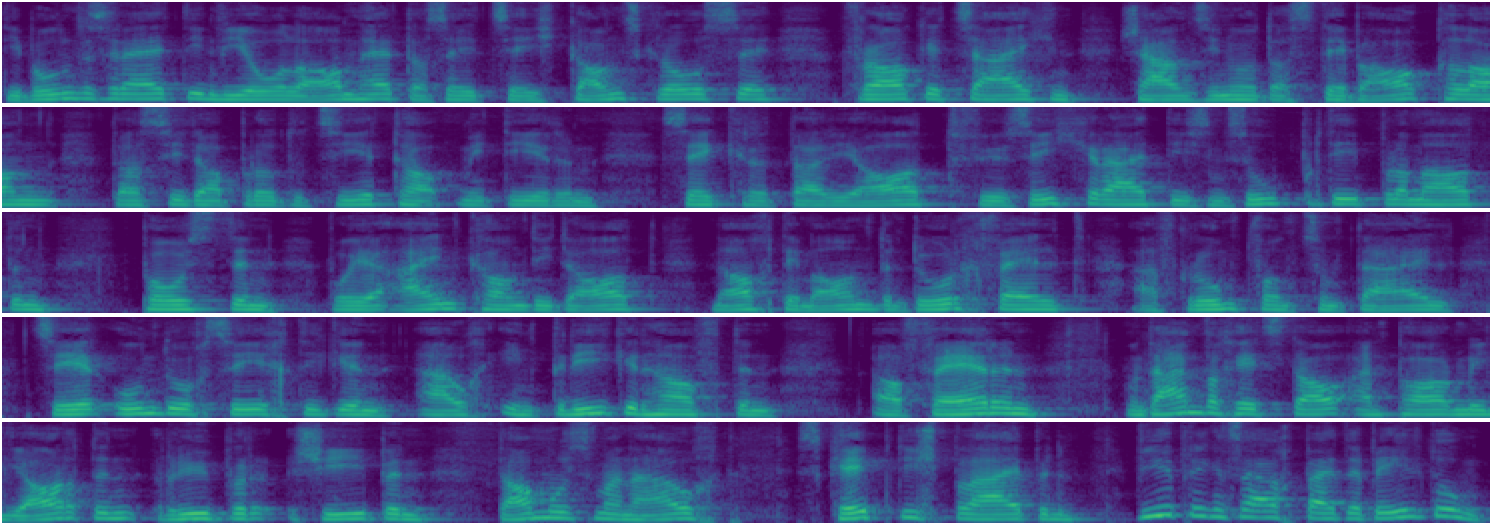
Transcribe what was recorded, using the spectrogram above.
Die Bundesrätin Viola Amherd, da setze ich ganz große Fragezeichen. Schauen Sie nur das Debakel an, das sie da produziert hat mit ihrem Sekretariat für Sicherheit, diesem Superdiplomatenposten, wo ja ein Kandidat nach dem anderen durchfällt, aufgrund von zum Teil sehr undurchsichtigen, auch intrigenhaften Affären und einfach jetzt da ein paar Milliarden rüberschieben, da muss man auch skeptisch bleiben, wie übrigens auch bei der Bildung.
